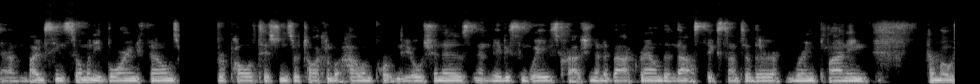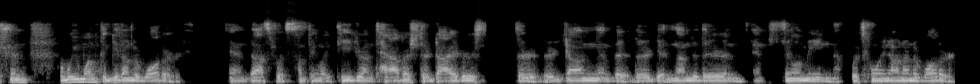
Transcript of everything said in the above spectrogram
Um, I've seen so many boring films where politicians are talking about how important the ocean is and maybe some waves crashing in the background, and that's the extent of their marine planning promotion. We wanted to get underwater. And that's what something like Deidre and Tavish, they're divers, they're they're young and they're, they're getting under there and, and filming what's going on underwater.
